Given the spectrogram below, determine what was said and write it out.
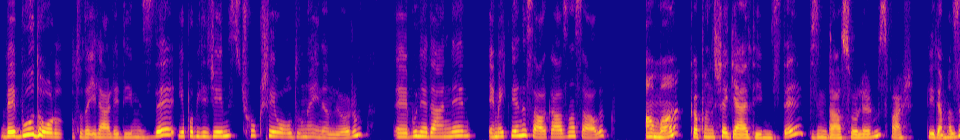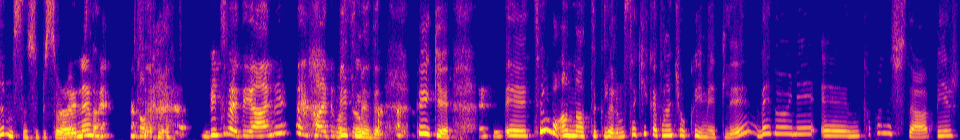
ve bu doğrultuda ilerlediğimizde yapabileceğimiz çok şey olduğuna inanıyorum. Eee, bu nedenle emeklerine sağlık, ağzına sağlık. Ama kapanışa geldiğimizde bizim daha sorularımız var. Didem hazır mısın sürpriz Öyle sorularımıza? mi? Evet. Bitmedi yani. Hadi bakalım. Bitmedi. Peki, Evet. eee, tüm bu anlattıklarımız hakikaten çok kıymetli ve böyle eee, kapanışta bir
